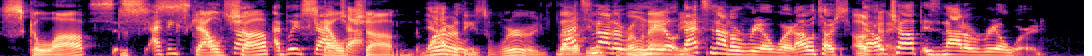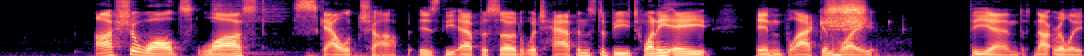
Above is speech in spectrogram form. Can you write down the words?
Scalop? S- I think? Scalchop. I believe. Scalchop. Yeah, what I are believe- these words? that That's not a real. That's not a real word. I will tell you. Scalchop is not a real word. Asha Waltz Lost Scalchop is the episode, which happens to be 28 in black and white. the end. Not really.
